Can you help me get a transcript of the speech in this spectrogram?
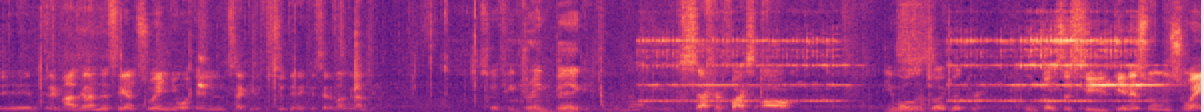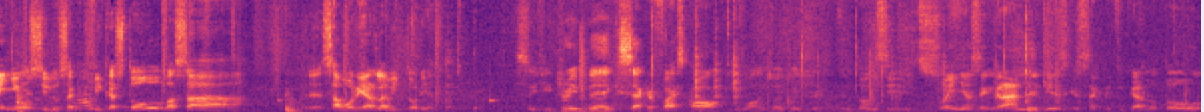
eh, entre más grande sea el sueño, el sacrificio tiene que ser más grande. So if you dream big, sacrifice all, you will enjoy victory. Entonces, si tienes un sueño, si lo sacrificas todo, vas a eh, saborear la victoria. So if you dream big, sacrifice all, you will enjoy victory. Entonces, si sueñas en grande, tienes que sacrificarlo todo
